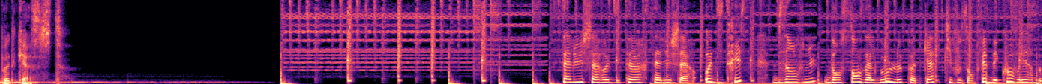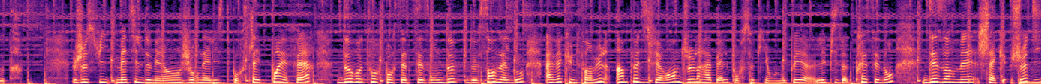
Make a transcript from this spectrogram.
Podcast. Salut chers auditeurs, salut chères auditrices, bienvenue dans Sans Algo, le podcast qui vous en fait découvrir d'autres. Je suis Mathilde Mélin, journaliste pour Slate.fr, de retour pour cette saison 2 de Sans Algo avec une formule un peu différente, je le rappelle pour ceux qui ont loupé euh, l'épisode précédent. Désormais, chaque jeudi,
